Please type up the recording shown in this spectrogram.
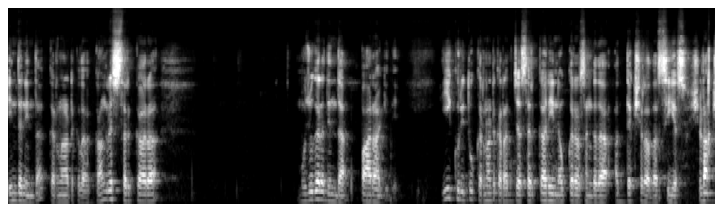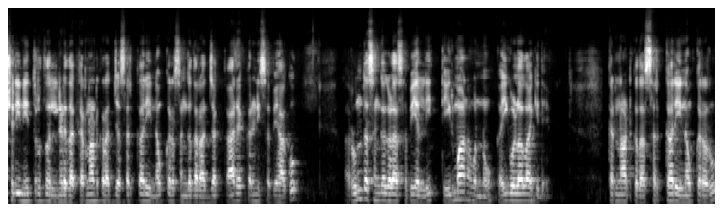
ಇಂದಿನಿಂದ ಕರ್ನಾಟಕದ ಕಾಂಗ್ರೆಸ್ ಸರ್ಕಾರ ಮುಜುಗರದಿಂದ ಪಾರಾಗಿದೆ. ಈ ಕುರಿತು ಕರ್ನಾಟಕ ರಾಜ್ಯ ಸರ್ಕಾರಿ ನೌಕರರ ಸಂಘದ ಅಧ್ಯಕ್ಷರಾದ ಸಿ ಎಸ್ ಷಡಾಕ್ಷರಿ ನೇತೃತ್ವದಲ್ಲಿ ನಡೆದ ಕರ್ನಾಟಕ ರಾಜ್ಯ ಸರ್ಕಾರಿ ನೌಕರರ ಸಂಘದ ರಾಜ್ಯ ಕಾರ್ಯಕಾರಿಣಿ ಸಭೆ ಹಾಗೂ ವೃಂದ ಸಂಘಗಳ ಸಭೆಯಲ್ಲಿ ತೀರ್ಮಾನವನ್ನು ಕೈಗೊಳ್ಳಲಾಗಿದೆ. ಕರ್ನಾಟಕದ ಸರ್ಕಾರಿ ನೌಕರರು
